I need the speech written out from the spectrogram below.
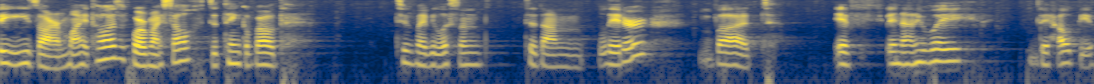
these are my thoughts for myself to think about, to maybe listen to them later. But if in any way they help you,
